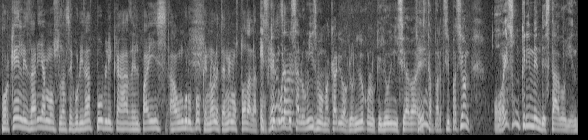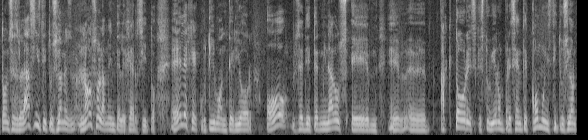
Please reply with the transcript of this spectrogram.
¿por qué les daríamos la seguridad pública del país a un grupo que no le tenemos toda la confianza? Es que vuelves a lo mismo, Macario, a lo mismo con lo que yo iniciaba esta participación. O es un crimen de Estado y entonces las instituciones, no solamente el ejército, el ejecutivo anterior o determinados eh, eh, eh, actores que estuvieron presentes como institución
